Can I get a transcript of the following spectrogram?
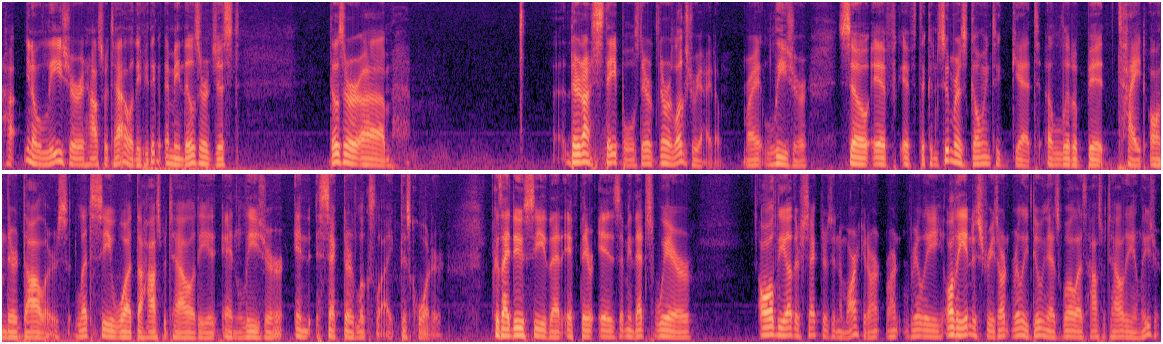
ho, you know leisure and hospitality. If you think, I mean, those are just those are um, they're not staples. They're they're a luxury item, right? Leisure. So if if the consumer is going to get a little bit tight on their dollars, let's see what the hospitality and leisure in sector looks like this quarter. Because I do see that if there is, I mean, that's where all the other sectors in the market aren't aren't really all the industries aren't really doing as well as hospitality and leisure.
